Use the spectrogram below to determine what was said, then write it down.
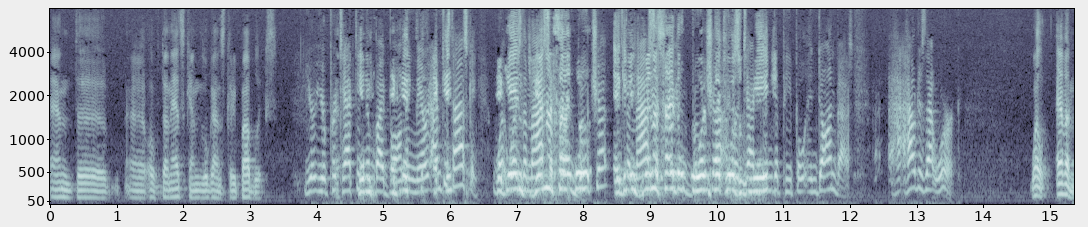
and uh, uh of Donetsk and Lugansk republics. You're, you're protecting them by bombing Mary. I'm just asking. What, was the massacre in Bucha? Is the massacre in Bucha protecting the people in Donbass? How does that work? Well, Evan,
